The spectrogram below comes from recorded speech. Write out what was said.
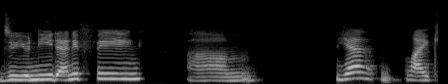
Do you need anything? Um yeah like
